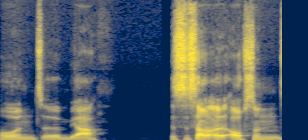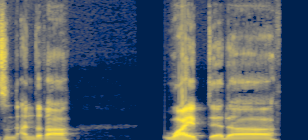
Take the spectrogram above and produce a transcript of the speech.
Und ähm, ja, das ist auch, auch so, ein, so ein anderer Vibe, der da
